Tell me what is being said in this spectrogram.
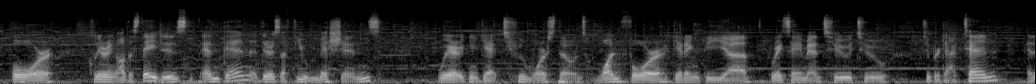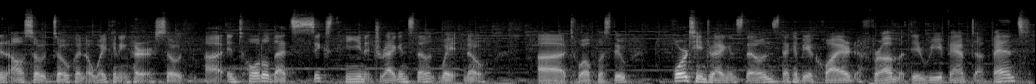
for clearing all the stages, and then there's a few missions where you can get two more stones. One for getting the uh, Great Saiyaman 2 to Super Attack 10, and then also Dokkan Awakening her. So uh, in total, that's 16 Dragon Stones. Wait, no, uh, 12 plus 2. 14 Dragon Stones that can be acquired from the revamped event.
